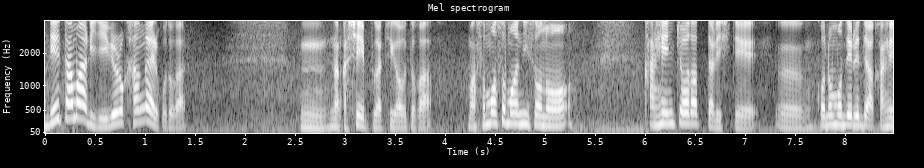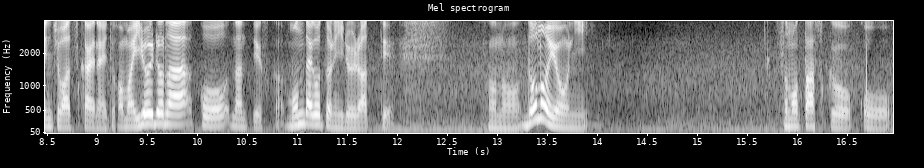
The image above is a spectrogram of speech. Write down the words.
データ周りでいろいろ考えることがある。うんなんかシェイプが違うとか。まあそもそもにその可変調だったりして、うん、このモデルでは可変調は扱えないとか、まあ、いろいろな、こう、なんていうんですか、問題ごとにいろいろあって、その、どのように、そのタスクを、こ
